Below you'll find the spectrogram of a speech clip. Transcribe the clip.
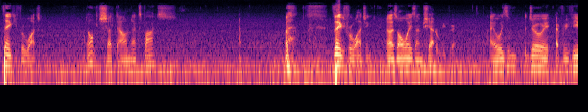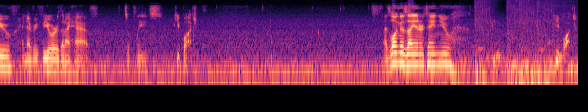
thank you for watching. Don't shut down Xbox. thank you for watching. And as always, I'm Shadow Reaper. I always enjoy every view and every viewer that I have. So please, keep watching. As long as I entertain you, keep watching.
